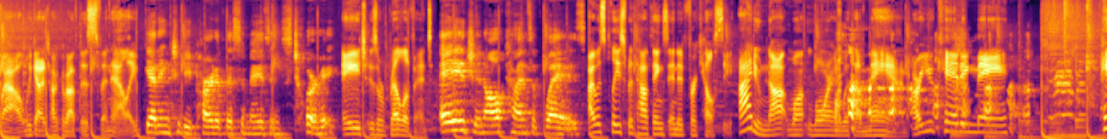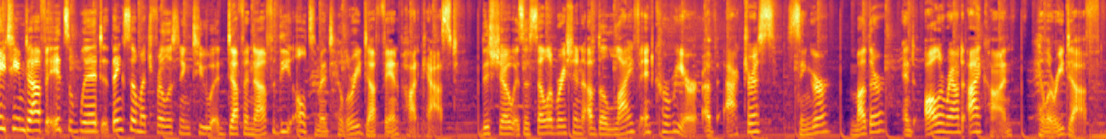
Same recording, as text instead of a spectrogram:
Wow, we got to talk about this finale. Getting to be part of this amazing story. Age is irrelevant. Age in all kinds of ways. I was pleased with how things ended for Kelsey. I do not want Lauren with a man. Are you kidding me? Hey, Team Duff, it's Whit. Thanks so much for listening to Duff Enough, the ultimate Hilary Duff fan podcast. This show is a celebration of the life and career of actress, singer, mother, and all around icon, Hilary Duff.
